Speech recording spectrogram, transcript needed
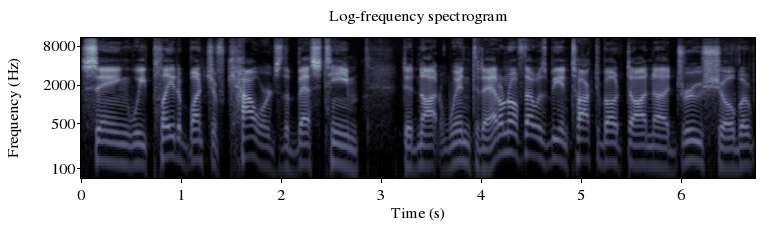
saying we played a bunch of cowards, the best team did not win today. I don't know if that was being talked about on uh, Drew's show, but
